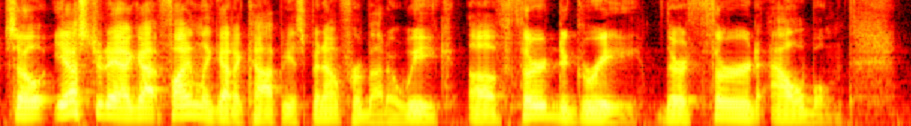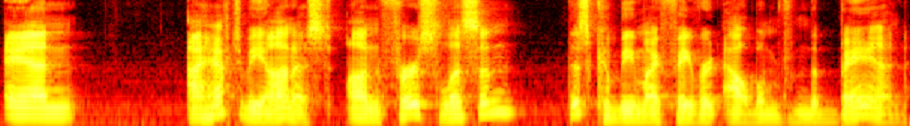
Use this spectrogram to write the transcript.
So yesterday I got finally got a copy. It's been out for about a week of Third Degree, their third album. And I have to be honest, on first listen, this could be my favorite album from the band.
